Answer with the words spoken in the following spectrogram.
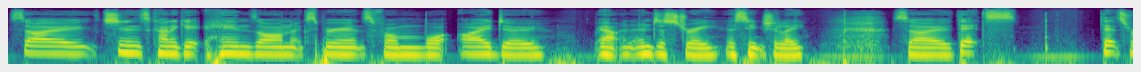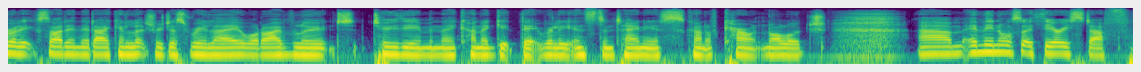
So students kind of get hands-on experience from what I do out in industry, essentially. So that's that's really exciting that I can literally just relay what I've learnt to them and they kind of get that really instantaneous kind of current knowledge. Um, and then also theory stuff.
